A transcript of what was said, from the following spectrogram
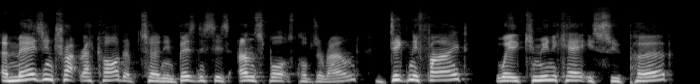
amazing track record of turning businesses and sports clubs around, dignified. The way they communicate is superb.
